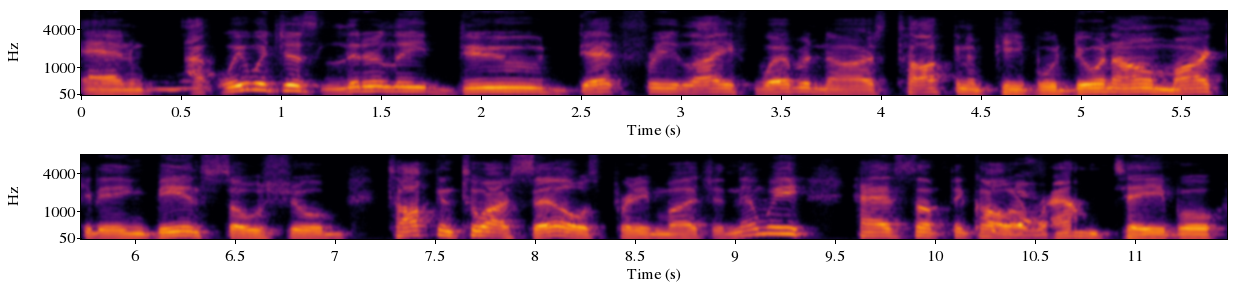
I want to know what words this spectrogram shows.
And mm-hmm. I, we would just literally do debt free life webinars, talking to people, doing our own marketing, being social, talking to ourselves pretty much. And then we had something called a roundtable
